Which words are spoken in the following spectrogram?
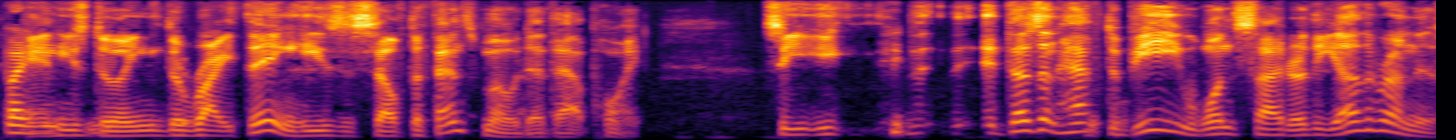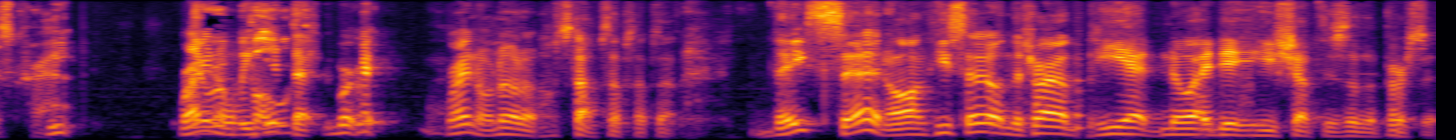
but and he, he's doing the right thing. He's in self defense mode at that point. See, it doesn't have to be one side or the other on this crap. Right, no, we both- did that. Right, no, no, no. Stop, stop, stop, stop. They said on he said on the trial that he had no idea he shot this other person.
